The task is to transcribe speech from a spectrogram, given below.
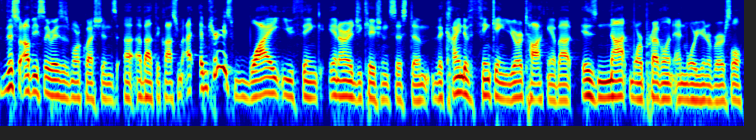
this obviously raises more questions uh, about the classroom. I, am curious why you think in our education system the kind of thinking you're talking about is not more prevalent and more universal,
